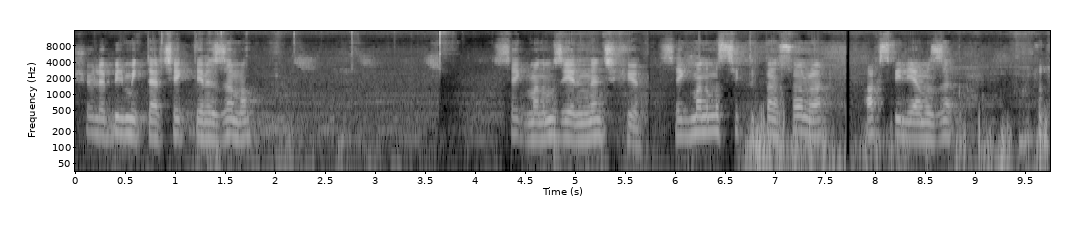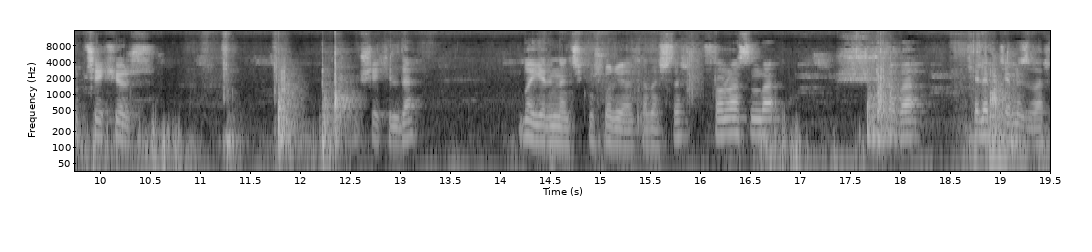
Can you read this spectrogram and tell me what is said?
Şöyle bir miktar çektiğiniz zaman segmanımız yerinden çıkıyor. Segmanımız çıktıktan sonra aks bilyamızı tutup çekiyoruz. Bu şekilde. Bu da yerinden çıkmış oluyor arkadaşlar. Sonrasında şurada kelepçemiz var.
